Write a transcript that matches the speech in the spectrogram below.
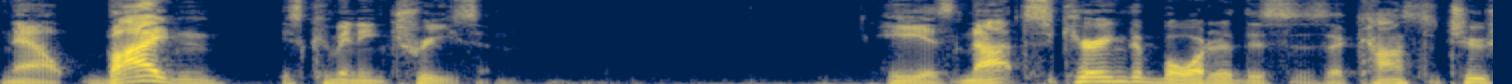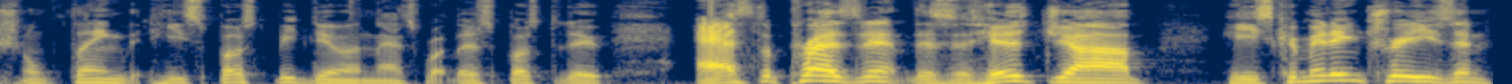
Now, Biden is committing treason. He is not securing the border. This is a constitutional thing that he's supposed to be doing. That's what they're supposed to do. As the president, this is his job. He's committing treason.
